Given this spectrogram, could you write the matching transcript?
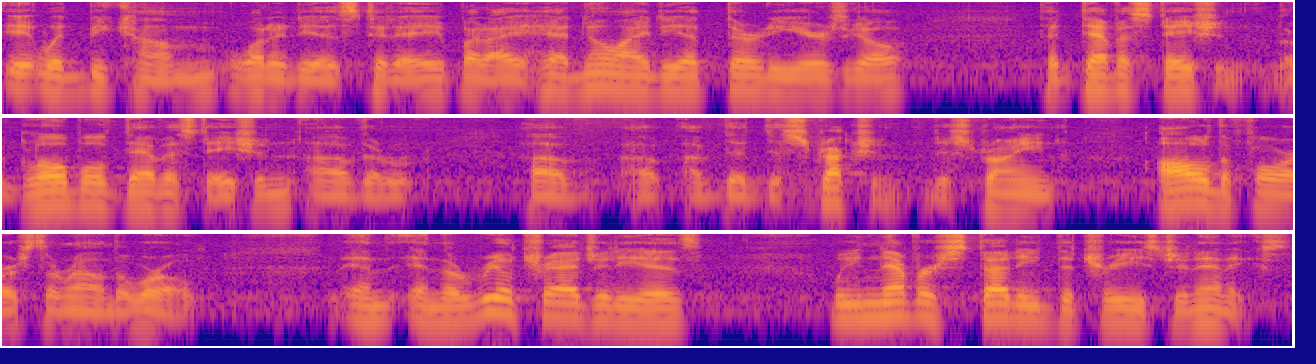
it would become what it is today, but I had no idea 30 years ago the devastation, the global devastation of the of, of, of the destruction, destroying all the forests around the world. And, and the real tragedy is we never studied the trees' genetics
